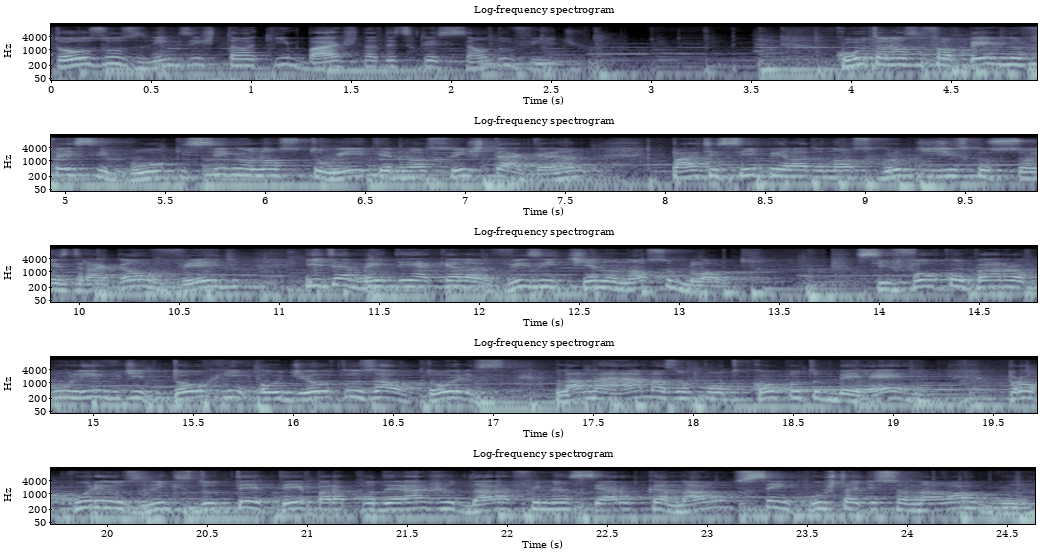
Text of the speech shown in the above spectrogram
Todos os links estão aqui embaixo na descrição do vídeo. Curtam a nossa fanpage no Facebook, sigam o nosso Twitter, o nosso Instagram, participem lá do nosso grupo de discussões Dragão Verde e também tem aquela visitinha no nosso blog. Se for comprar algum livro de Tolkien ou de outros autores, lá na Amazon.com.br, procurem os links do TT para poder ajudar a financiar o canal sem custo adicional algum.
